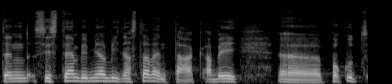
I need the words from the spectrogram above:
Ten systém by měl být nastaven tak, aby pokud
